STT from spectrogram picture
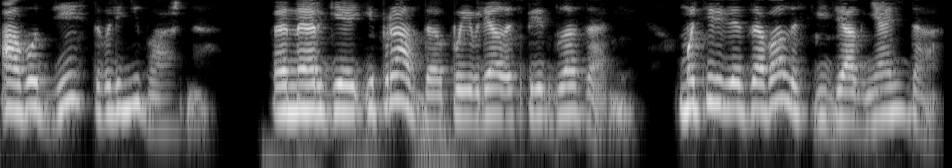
А вот действовали неважно. Энергия и правда появлялась перед глазами, материализовалась в виде огня и льда.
